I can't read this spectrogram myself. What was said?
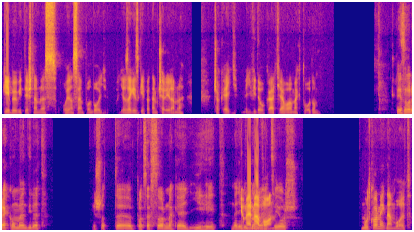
gépbővítés nem lesz olyan szempontból, hogy, hogy az egész gépet nem cserélem le, csak egy, egy videokártyával megtoldom. Nézem a recommendidet, és ott uh, processzornak egy i7 negyedik ja, mert már van. Múltkor még nem volt.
